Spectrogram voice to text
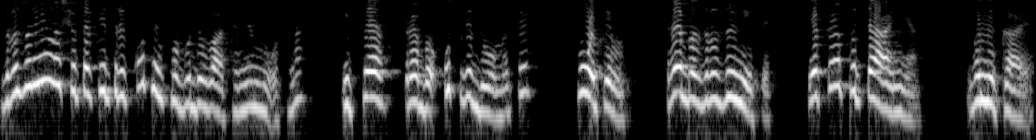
Зрозуміло, що такий трикутник побудувати не можна, і це треба усвідомити. Потім треба зрозуміти, яке питання виникає,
